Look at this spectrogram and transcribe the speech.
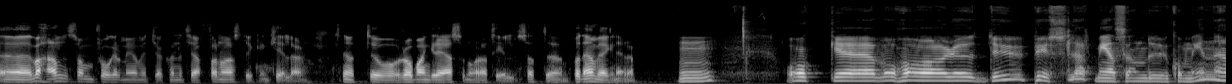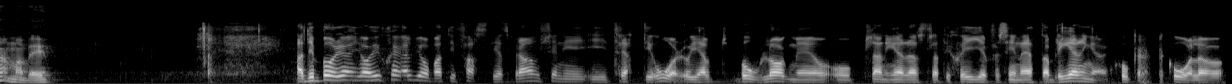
Eh, det var han som frågade mig om inte jag kunde träffa några stycken killar. Knutte och Robban Gräs och några till. Så att, eh, på den vägen är det. Mm. Och eh, vad har du pysslat med sedan du kom in i Hammarby? Ja, det börjar, jag har ju själv jobbat i fastighetsbranschen i, i 30 år och hjälpt bolag med att planera strategier för sina etableringar. Coca-Cola och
